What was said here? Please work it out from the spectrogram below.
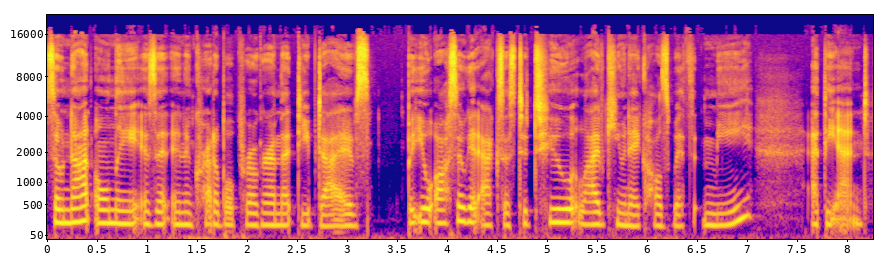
So, not only is it an incredible program that deep dives but you'll also get access to two live Q&A calls with me at the end.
